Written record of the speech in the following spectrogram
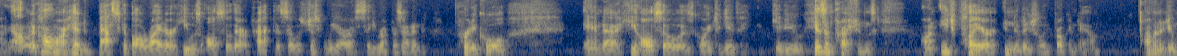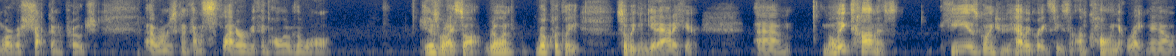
I'm going to call him our head basketball writer. He was also there at practice, so it was just we WeAreSC represented. Pretty cool. And uh, he also is going to give give you his impressions on each player individually broken down. I'm going to do more of a shotgun approach, uh, where I'm just going to kind of splatter everything all over the wall. Here's what I saw, real real quickly, so we can get out of here. Um, Malik Thomas, he is going to have a great season. I'm calling it right now.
